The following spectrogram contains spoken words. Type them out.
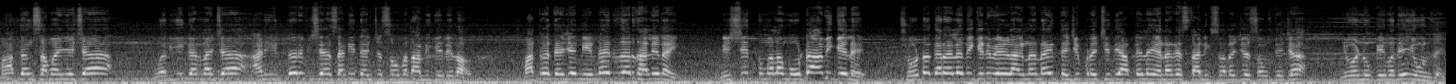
मातंग समाजाच्या वर्गीकरणाच्या आणि इतर विषयासाठी त्यांच्यासोबत आम्ही गेलेलो आहोत. मात्र त्याचे निर्णय जर झाले नाही निश्चित तुम्हाला मोठं आम्ही केलं आहे छोटं करायला देखील वेळ लागणार नाही. त्याची प्रचिती आपल्याला येणाऱ्या स्थानिक स्वराज्य संस्थेच्या निवडणुकीमध्ये येऊन जाईल.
